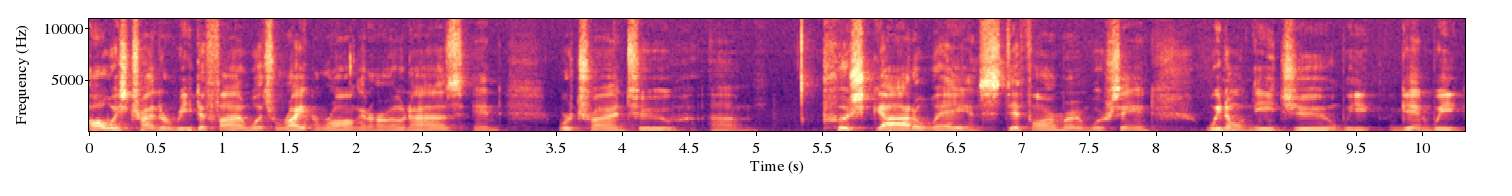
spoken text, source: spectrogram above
always trying to redefine what's right and wrong in our own eyes, and we're trying to um, push God away and stiff armor. We're saying we don't need you. We again we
